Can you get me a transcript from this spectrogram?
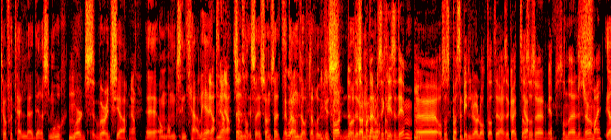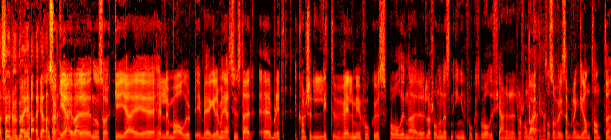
til å fortelle deres mor Words. Words, ja. Ja. Eh, om, om sin kjærlighet. Ja, ja, det er Som- sant. så, sånn sett så kan an. låter brukes Tar, på du så drar til nærmeste måter. kriseteam, eh, og så spiller du av låta til Highasakite, og Ja. så sier jepp, sånn det skjer med meg. Ja, sånn er det med meg, ja, ja. Nå skal ikke jeg, være, nå skal ikke jeg helle malurt i begeret, men jeg syns det er eh, blitt kanskje litt vel mye fokus på vold i nære relasjoner. Nesten ingen fokus på vold i fjerne relasjoner. Sånn som f.eks. en grandtante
